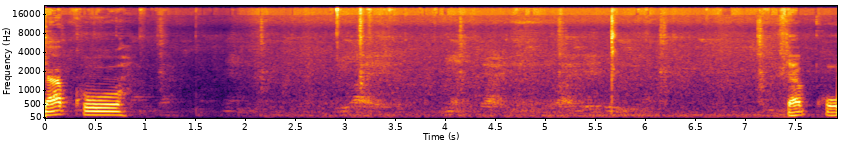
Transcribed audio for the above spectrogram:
จับคูจับคู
